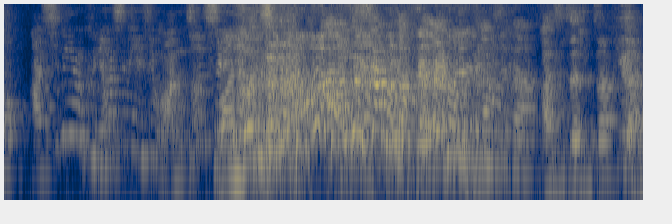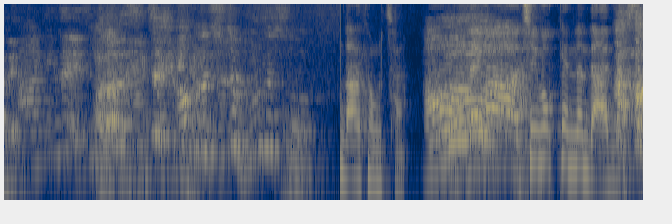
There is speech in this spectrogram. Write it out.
어? 아 시민이면 그냥 시민이지 완전 시민. 완전 시민. 감사합니다. 아 진짜 진짜 피가 안 해? 아. 아 나는 진짜 아, 시민이야. 근데 진짜 모르겠어. 나 경찰. 어. 내가 지목했는데 아니었어.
